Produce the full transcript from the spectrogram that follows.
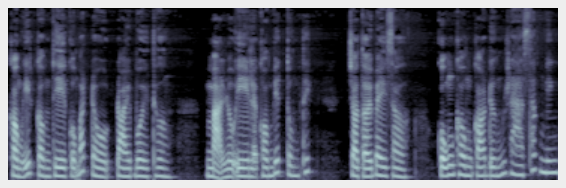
Không ít công ty cũng bắt đầu đòi bồi thường, mà Louis lại không biết tung tích. Cho tới bây giờ, cũng không có đứng ra xác minh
